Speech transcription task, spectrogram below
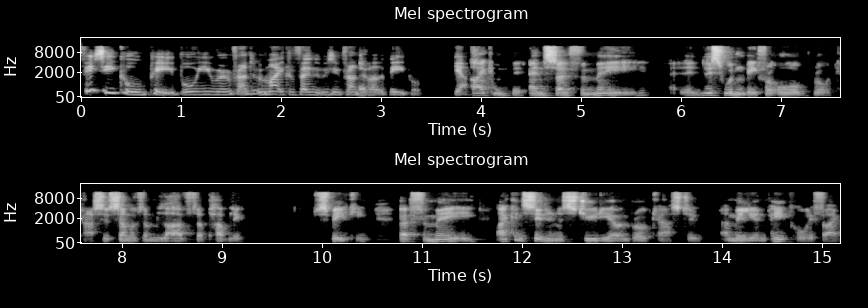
physical people. You were in front of a microphone that was in front of other people. Yeah. I can, and so for me, this wouldn't be for all broadcasters. Some of them love the public speaking. But for me, I can sit in a studio and broadcast to a million people if I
